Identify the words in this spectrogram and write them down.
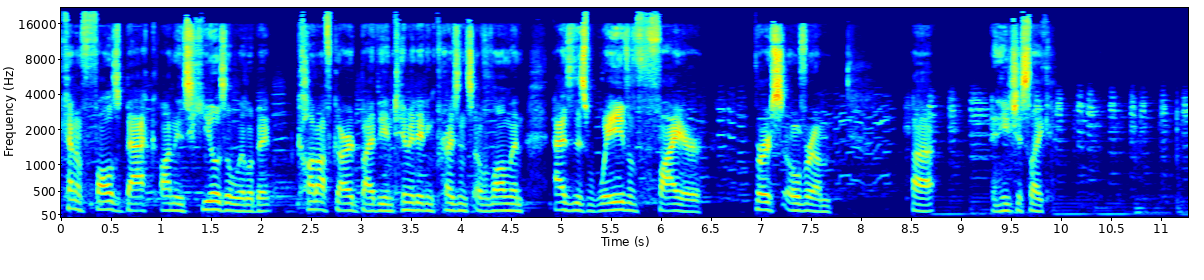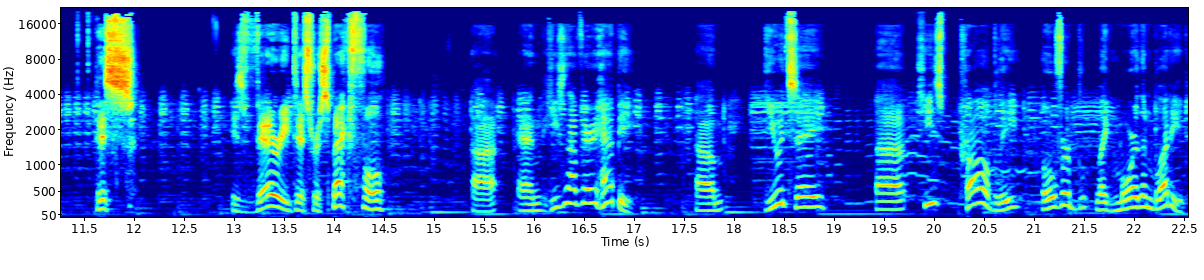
kind of falls back on his heels a little bit, caught off guard by the intimidating presence of Lonlin as this wave of fire bursts over him. Uh, and he's just like, This is very disrespectful. Uh, and he's not very happy. Um, you would say uh, he's probably over, like, more than bloodied.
